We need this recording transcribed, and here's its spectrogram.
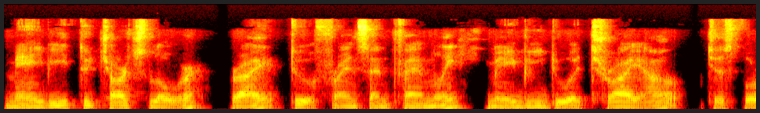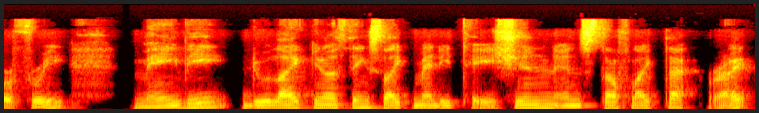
maybe to charge lower, right? To friends and family, maybe do a tryout just for free. Maybe do like, you know, things like meditation and stuff like that, right?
